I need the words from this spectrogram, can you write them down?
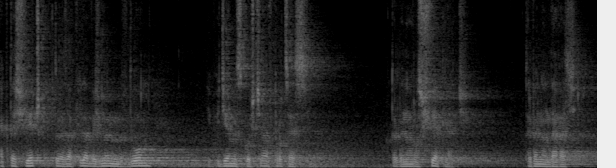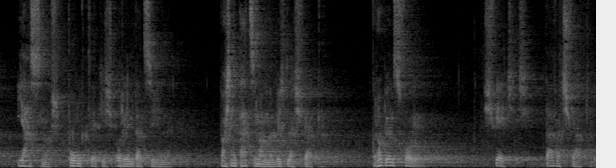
jak te świeczki, które za chwilę weźmiemy w dłoń i wyjdziemy z kościoła w procesji, które będą rozświetlać, które będą dawać jasność, punkt jakiś orientacyjny. Właśnie tacy mamy być dla świata. Robiąc swoje, świecić, dawać światło,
